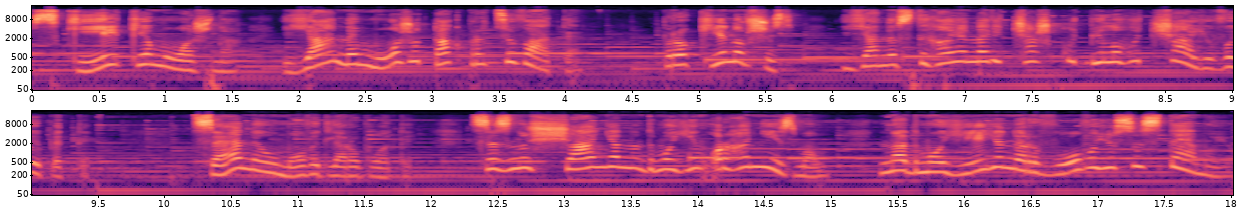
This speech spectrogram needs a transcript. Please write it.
Скільки можна? Я не можу так працювати. Прокинувшись, я не встигаю навіть чашку білого чаю випити. Це не умови для роботи, це знущання над моїм організмом, над моєю нервовою системою.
